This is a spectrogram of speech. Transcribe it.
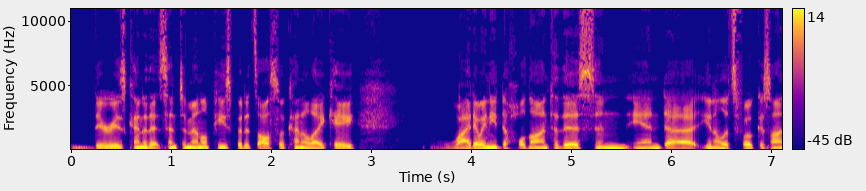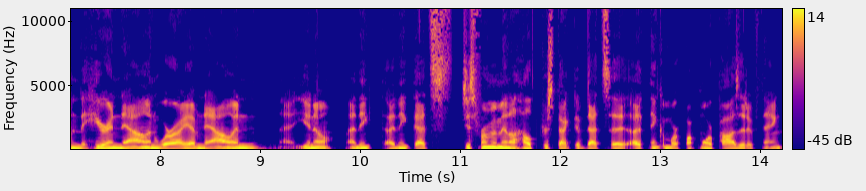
there is kind of that sentimental piece, but it's also kind of like, hey, why do I need to hold on to this? And and uh, you know, let's focus on the here and now and where I am now. And uh, you know, I think I think that's just from a mental health perspective, that's a, I think a more more positive thing.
